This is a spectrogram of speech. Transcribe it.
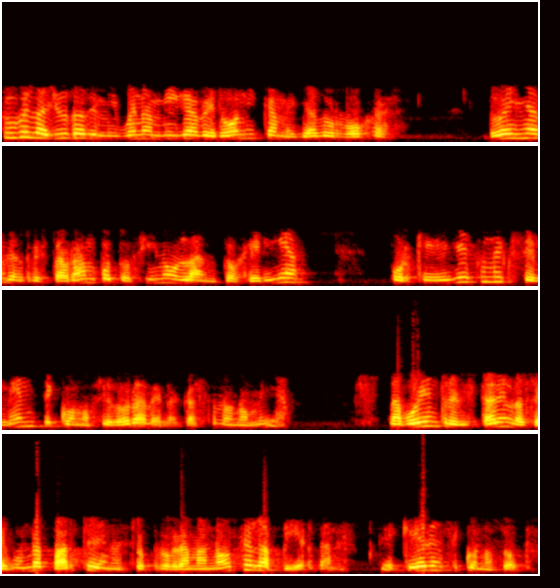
Tuve la ayuda de mi buena amiga Verónica Mellado Rojas, dueña del restaurante potosino La Antojería, porque ella es una excelente conocedora de la gastronomía. La voy a entrevistar en la segunda parte de nuestro programa, no se la pierdan, que quédense con nosotros.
